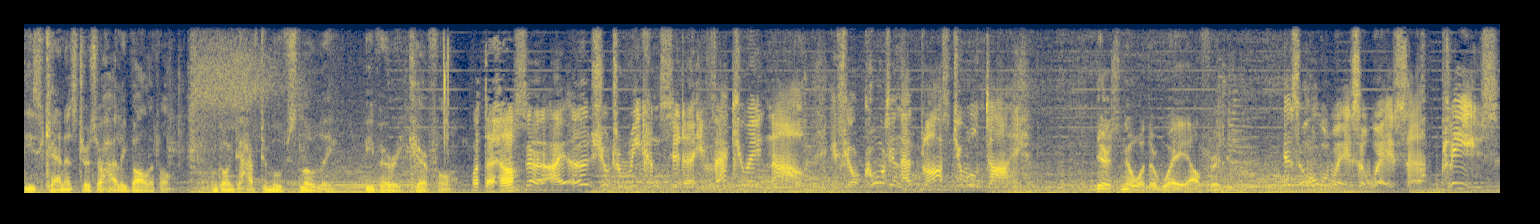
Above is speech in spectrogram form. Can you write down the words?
These canisters are highly volatile. I'm going to have to move slowly. Be very careful. What the hell? Sir, I urge you to reconsider. Evacuate now. If you're caught in that blast, you will die. There's no other way, Alfred. There's always a way, sir. Please.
